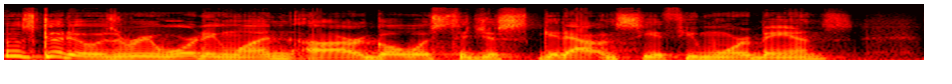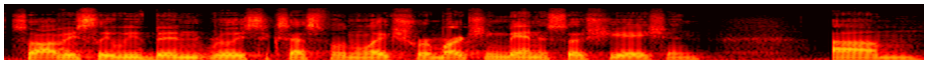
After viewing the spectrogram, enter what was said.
It was good. It was a rewarding one. Our goal was to just get out and see a few more bands. So obviously we've been really successful in the Lakeshore Marching Band Association. Um,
